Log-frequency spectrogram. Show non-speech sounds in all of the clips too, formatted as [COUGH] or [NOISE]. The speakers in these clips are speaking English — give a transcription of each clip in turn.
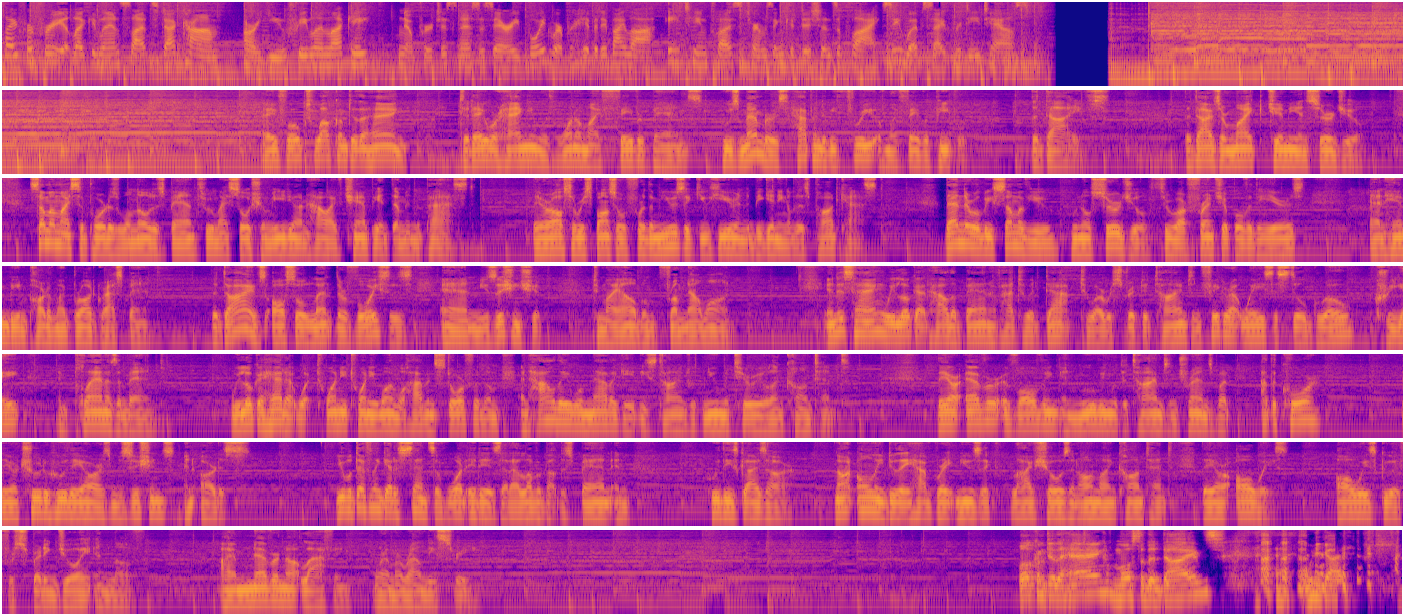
Play for free at LuckyLandSlots.com. Are you feeling lucky? No purchase necessary. Void where prohibited by law. 18 plus terms and conditions apply. See website for details. Hey folks, welcome to The Hang. Today we're hanging with one of my favorite bands, whose members happen to be three of my favorite people The Dives. The Dives are Mike, Jimmy, and Sergio. Some of my supporters will know this band through my social media and how I've championed them in the past. They are also responsible for the music you hear in the beginning of this podcast. Then there will be some of you who know Sergio through our friendship over the years and him being part of my Broadgrass band. The Dives also lent their voices and musicianship to my album From Now On. In this hang, we look at how the band have had to adapt to our restricted times and figure out ways to still grow, create, and plan as a band. We look ahead at what 2021 will have in store for them and how they will navigate these times with new material and content. They are ever evolving and moving with the times and trends, but at the core, they are true to who they are as musicians and artists. You will definitely get a sense of what it is that I love about this band and who these guys are. Not only do they have great music, live shows, and online content, they are always, always good for spreading joy and love. I am never not laughing when I'm around these three. Welcome to the hang. Most of the dives. [LAUGHS] we got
